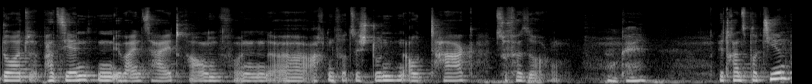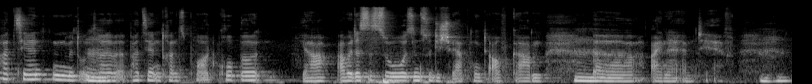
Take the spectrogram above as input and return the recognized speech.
dort Patienten über einen Zeitraum von 48 Stunden autark zu versorgen. Okay. Wir transportieren Patienten mit unserer mhm. Patiententransportgruppe ja, aber das ist so, sind so die Schwerpunktaufgaben mhm. äh, einer MTF. Mhm.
